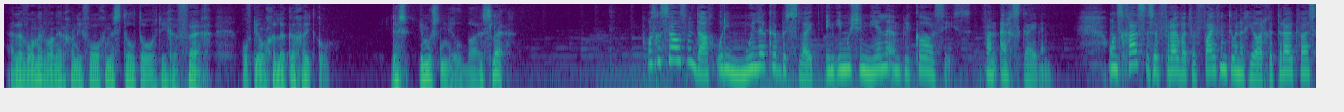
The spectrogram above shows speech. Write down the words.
Hulle wonder wanneer gaan die volgende stilte of die geveg of die ongelukkigheid kom. Dis emosioneel baie sleg. Ons gesels vandag oor die moeilike besluit en emosionele implikasies van egskeiding. Ons gas is 'n vrou wat vir 25 jaar getroud was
